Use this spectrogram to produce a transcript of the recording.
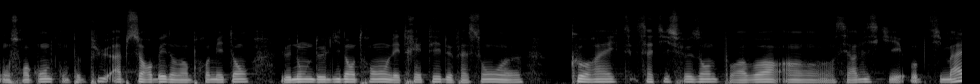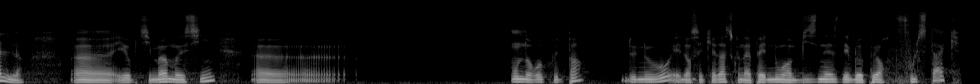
on se rend compte qu'on ne peut plus absorber dans un premier temps le nombre de leads entrants, les traiter de façon euh, correcte, satisfaisante pour avoir un, service qui est optimal euh, et optimum aussi. Euh, on ne recrute pas de nouveau et dans ces cas-là, ce qu'on appelle nous un business développeur full stack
